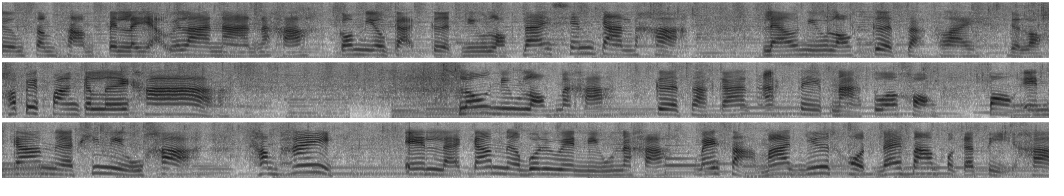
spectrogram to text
ดิมๆซ้ำๆเป็นระยะเวลานานนะคะ ก็มีโอกาสเกิดนิ้วล็อกได้เช่นกันค่ะ แล้วนิ้วล็อกเกิดจากอะไร เดี๋ยวเราเข้าไปฟังกันเลยค่ะโรคนิ้วล็อกนะคะ เกิดจากการอักเสบหนาตัวของปอกเอ็นกล้ามเนื้อที่นิ้วค่ะทำให้เอ็นและกล้ามเนื้อบริเวณนิ้วนะคะ ไม่สามารถยืดหดได้ตามปกติค่ะ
